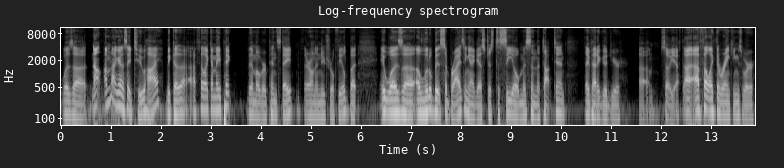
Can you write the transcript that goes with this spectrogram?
was, uh, now I'm not going to say too high because I I feel like I may pick them over Penn State if they're on a neutral field, but it was uh, a little bit surprising, I guess, just to see Ole Miss in the top 10. They've had a good year. Um, so, yeah, I, I felt like the rankings were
